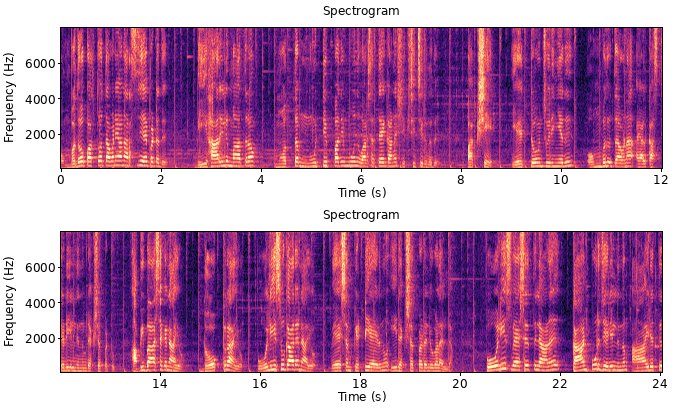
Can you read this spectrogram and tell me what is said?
ഒമ്പതോ പത്തോ തവണയാണ് അറസ്റ്റ് ചെയ്യപ്പെട്ടത്. ബീഹാറിൽ മാത്രം മൊത്തം നൂറ്റി പതിമൂന്ന് വർഷത്തേക്കാണ് ശിക്ഷിച്ചിരുന്നത്. പക്ഷേ ഏറ്റവും ചുരുങ്ങിയത് ഒമ്പത് തവണ അയാൾ കസ്റ്റഡിയിൽ നിന്നും രക്ഷപ്പെട്ടു. അഭിഭാഷകനായോ ഡോക്ടറായോ പോലീസുകാരനായോ വേഷം കെട്ടിയായിരുന്നു ഈ രക്ഷപ്പെടലുകളെല്ലാം. പോലീസ് വേഷത്തിലാണ് കാൺപൂർ ജയിലിൽ നിന്നും ആയിരത്തി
